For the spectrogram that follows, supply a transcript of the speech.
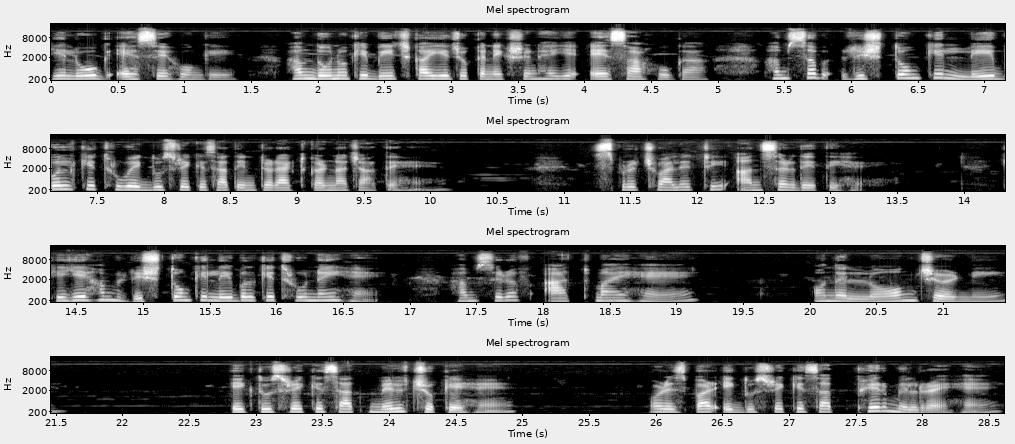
ये लोग ऐसे होंगे, हम दोनों के बीच का ये जो कनेक्शन है, ये ऐसा होगा। हम सब रिश्तों के लेबल के थ्रू एक दूसरे के साथ इंटरेक्ट करना चाहते हैं। स्पिरिचुअलिटी आंसर देती है कि ये हम रिश्तों के लेबल के थ्रू नहीं हैं। हम सिर्फ़ आत्माएँ हैं। ऑन अ लॉन्ग जर्नी एक दूसरे के साथ मिल चुके हैं और इस बार एक दूसरे के साथ फिर मिल रहे हैं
